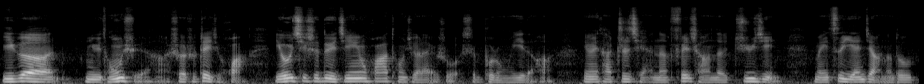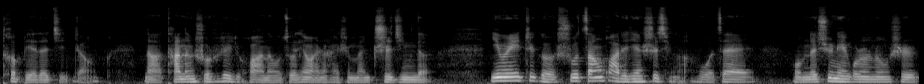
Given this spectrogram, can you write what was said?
一个。女同学哈说出这句话，尤其是对金银花同学来说是不容易的哈，因为她之前呢非常的拘谨，每次演讲呢都特别的紧张。那她能说出这句话呢，我昨天晚上还是蛮吃惊的，因为这个说脏话这件事情啊，我在我们的训练过程中是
